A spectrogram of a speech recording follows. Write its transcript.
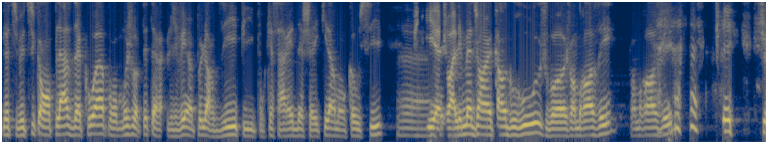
Là, tu veux-tu qu'on place de quoi pour. Moi, je vais peut-être euh, lever un peu l'ordi, puis pour que ça arrête de shaker dans mon cas aussi. Euh, Puis euh, je vais aller mettre genre un kangourou, je vais, je vais me raser. Je vais me raser. Puis je-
